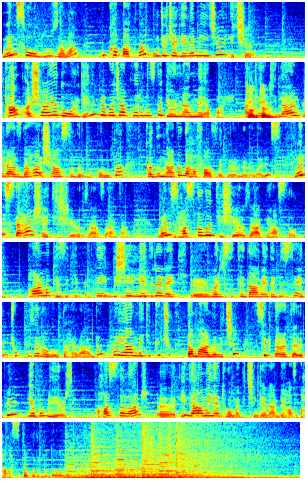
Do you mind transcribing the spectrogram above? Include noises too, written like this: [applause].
Varis olduğu zaman bu kapaklar ucuca gelemeyeceği için kan aşağıya doğru gelir ve bacaklarımızda göllenme yapar. Tabii, tabii. Erkekler biraz daha şanslıdır bu konuda. Kadınlarda daha fazla görülür varis. Varis de her şey kişiye özel zaten. Varis hastalığı kişiye özel bir hastalık. Parmak izi gibi. Bir şey yedirerek e, varisi tedavi edebilseydim çok güzel olurdu herhalde. Ve yandaki küçük damarlar için skleroterapi yapabiliyoruz. Hastalar e, illa ameliyat olmak için gelen bir has- hasta grubu da oluyor.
